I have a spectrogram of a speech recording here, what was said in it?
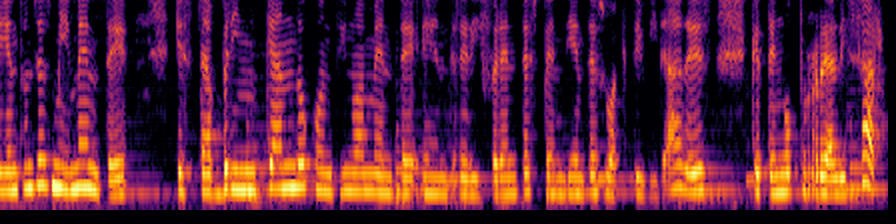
y entonces mi mente está brincando continuamente entre diferentes pendientes o actividades que tengo por realizar.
